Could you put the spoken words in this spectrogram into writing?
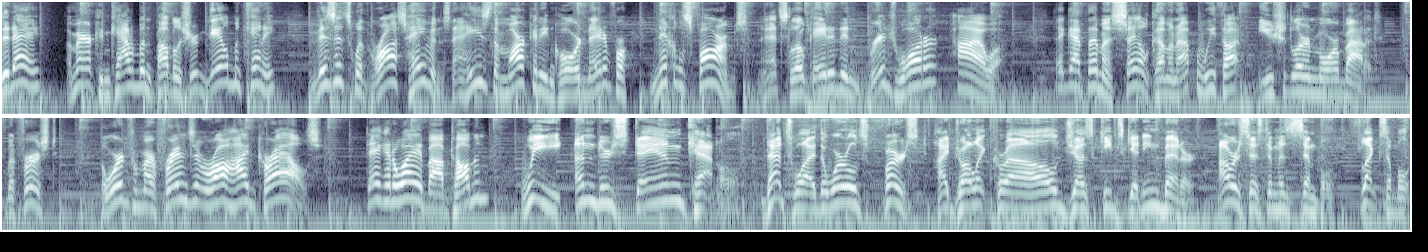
Today, American Cattleman publisher Gail McKinney visits with Ross Havens. Now, he's the marketing coordinator for Nichols Farms. That's located in Bridgewater, Iowa. They got them a sale coming up, and we thought you should learn more about it. But first, a word from our friends at Rawhide Corrals. Take it away, Bob Tallman. We understand cattle. That's why the world's first hydraulic corral just keeps getting better. Our system is simple, flexible,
